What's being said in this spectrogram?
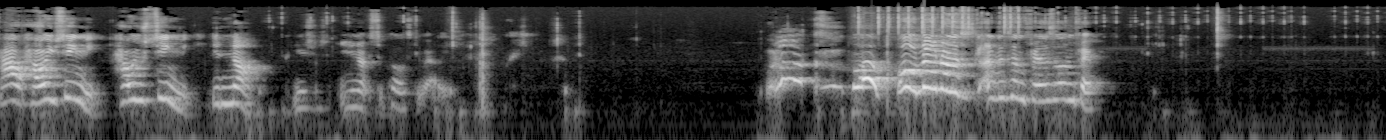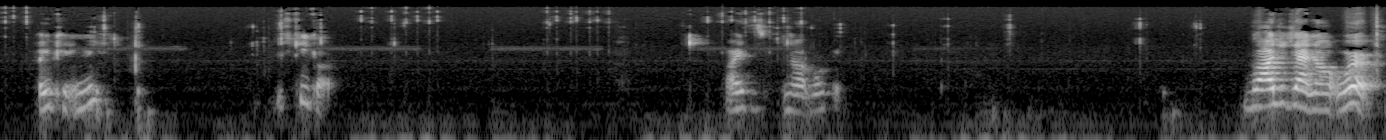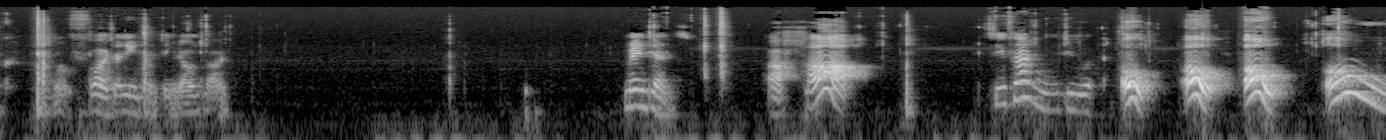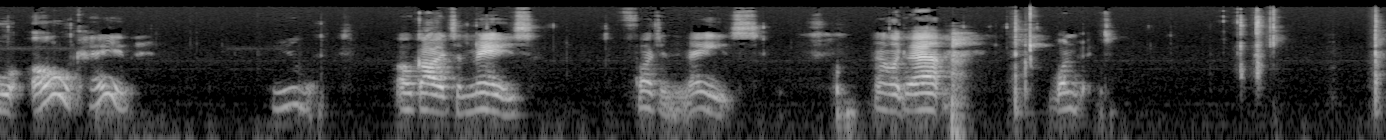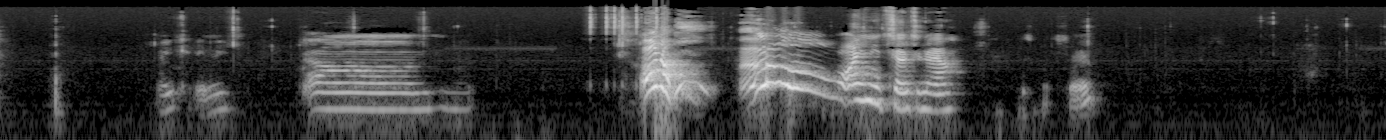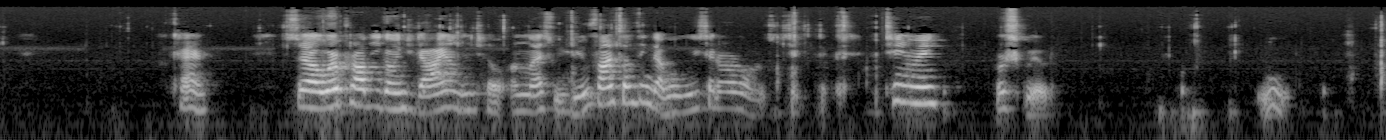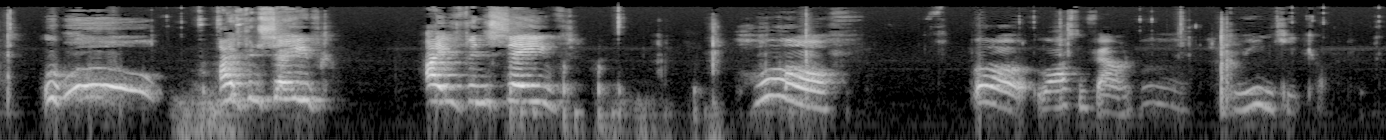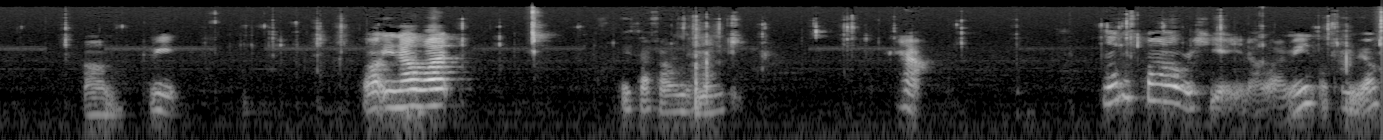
How? How are you seeing me? How are you seeing me? You're not. You're, you're not supposed to, Elliot. Oh, oh no, no, this is, this is unfair. This is unfair. Are you kidding me? This key card. Why is it not working? Why did that not work? Oh fudge, I need something downtime. Maintenance. Aha! See if that will do it. Oh! Oh! Oh! Oh! Okay. Oh god, it's a maze. Fudging maze. Not like that. One bit. Are you kidding me? Um. Oh no! Oh, I need sensor now. Okay. So we're probably going to die until unless we do find something that will reset our alarms. Continuing, we're screwed. Ooh. Ooh! I've been saved! I've been saved! Oh! Oh, lost and found. Green key card. Um, green. Well, you know what? At least I found the key. How? Let us spawn over here, you know what I mean? Okay, here we go.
